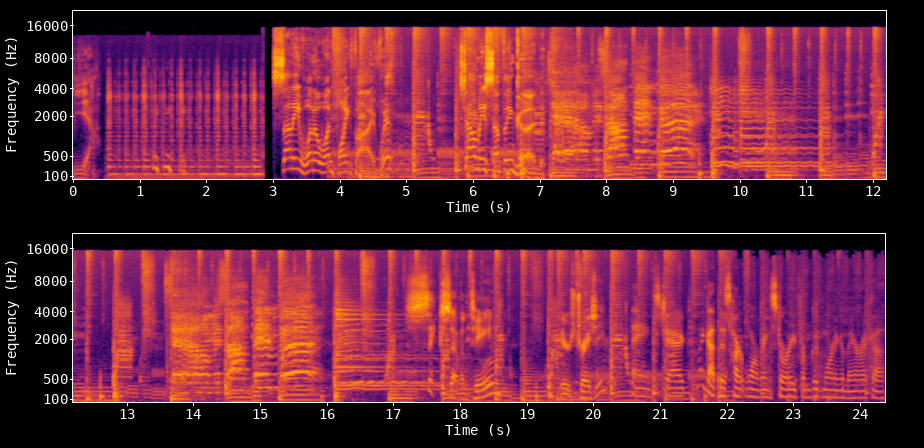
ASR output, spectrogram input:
Yeah. Sunny 101.5 with Tell Me Something Good. Tell me something good. Tell me something good. 617. Here's Tracy. Thanks, Jack. I got this heartwarming story from Good Morning America.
